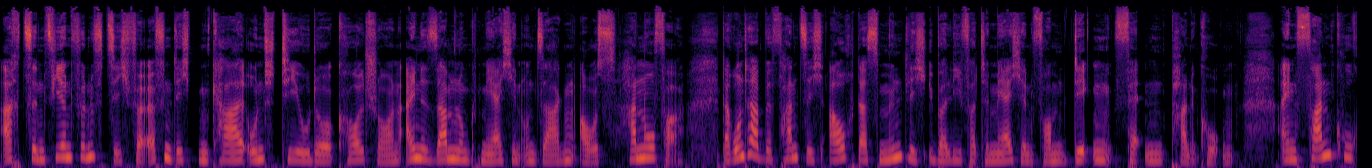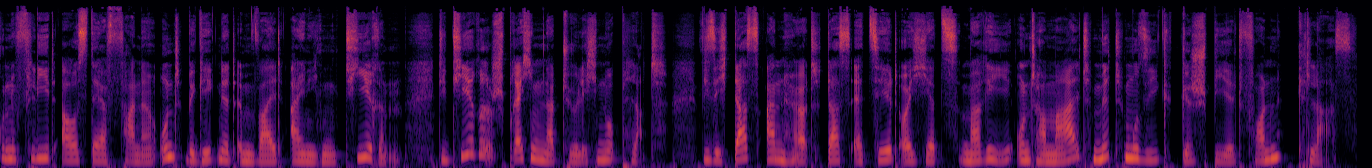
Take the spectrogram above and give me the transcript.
1854 veröffentlichten Karl und Theodor Colshorn eine Sammlung Märchen und Sagen aus Hannover. Darunter befand sich auch das mündlich überlieferte Märchen vom dicken, fetten Pannekuchen. Ein Pfannkuchen flieht aus der Pfanne und begegnet im Wald einigen Tieren. Die Tiere sprechen natürlich nur platt. Wie sich das anhört, das erzählt euch jetzt Marie, untermalt mit Musik gespielt von Klaas.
